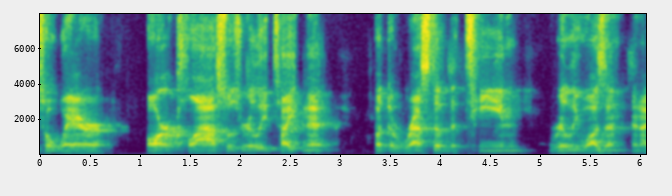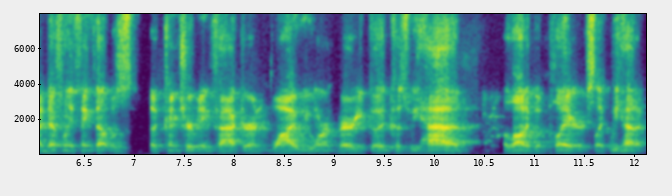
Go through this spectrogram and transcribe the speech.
to where our class was really tight knit, but the rest of the team really wasn't. And I definitely think that was a contributing factor and why we weren't very good because we had a lot of good players. Like we had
